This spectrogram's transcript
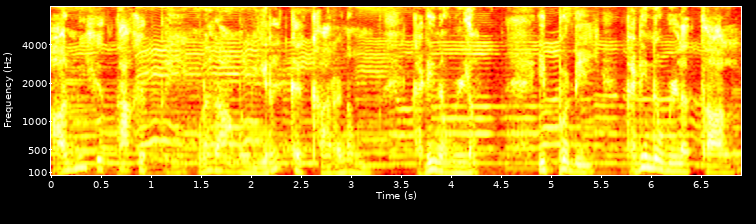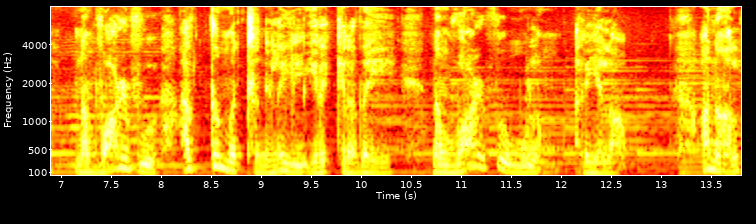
ஆன்மீக தாகத்தை உணராமல் இருக்க காரணம் கடின உள்ளம். இப்படி கடின உள்ளத்தால் நம் வாழ்வு அர்த்தமற்ற நிலையில் இருக்கிறதை நம் வாழ்வு மூலம் அறியலாம். ஆனால்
